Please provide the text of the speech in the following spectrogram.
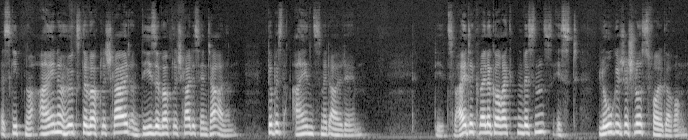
es gibt nur eine höchste Wirklichkeit und diese Wirklichkeit ist hinter allem. Du bist eins mit all dem. Die zweite Quelle korrekten Wissens ist logische Schlussfolgerung.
